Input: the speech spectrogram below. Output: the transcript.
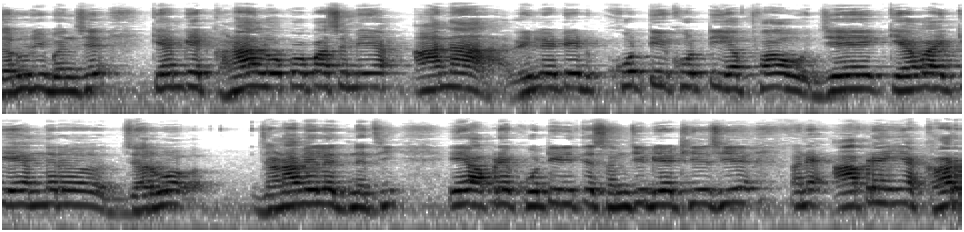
જરૂરી બનશે. કેમ કે ઘણા લોકો પાસે મેં આના રિલેટેડ ખોટી ખોટી અફવાઓ જે કહેવાય કે અંદર જરૂર જણાવેલ જ નથી. એ આપણે ખોટી રીતે સમજી બેઠીએ છીએ અને આપણે અહીંયા ઘર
